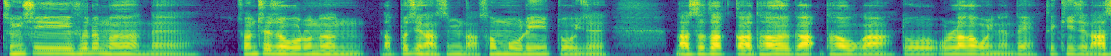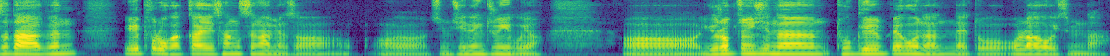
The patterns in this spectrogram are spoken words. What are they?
증시 흐름은 네, 전체적으로는 나쁘진 않습니다. 선물이 또 이제 나스닥과 다우가, 다우가 또 올라가고 있는데 특히 이제 나스닥은 1% 가까이 상승하면서 어, 지금 진행 중이고요. 어, 유럽 증시는 독일 빼고는 네, 또 올라가고 있습니다.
